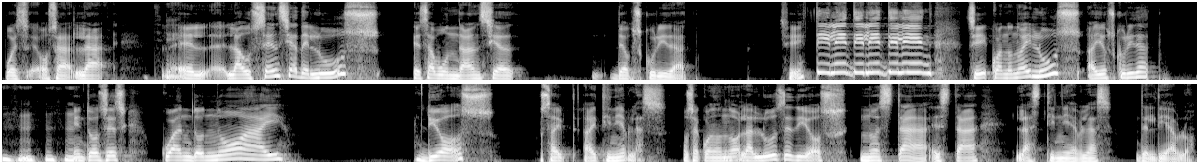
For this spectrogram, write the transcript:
Pues, o sea, la, la ausencia de luz es abundancia de obscuridad. ¿Sí? ¡Tilín, tilín, tilín! Sí, cuando no hay luz, hay obscuridad. Entonces, cuando no hay Dios, hay, hay, tinieblas. O sea, cuando no, la luz de Dios no está, está las tinieblas del diablo.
